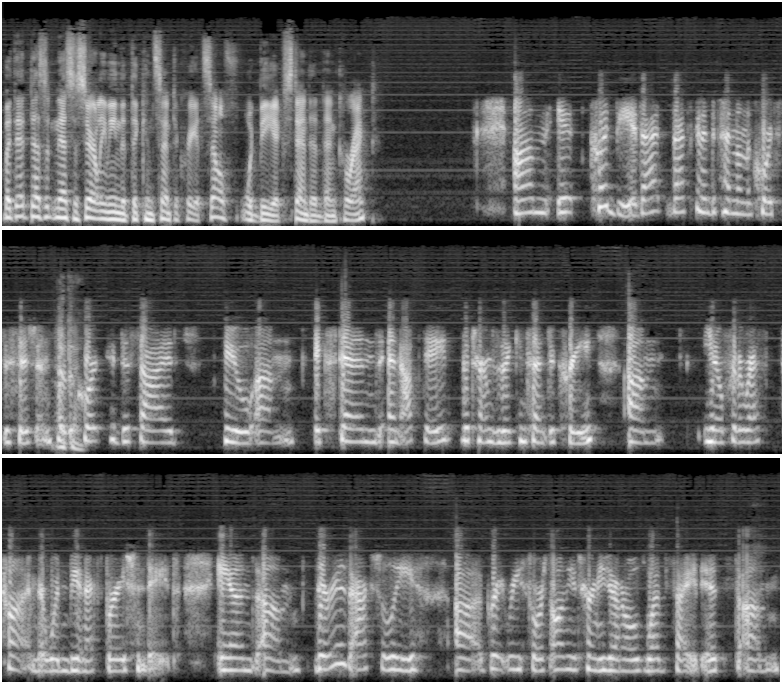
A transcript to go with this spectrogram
But that doesn't necessarily mean that the consent decree itself would be extended, then, correct? Um, it could be. That that's going to depend on the court's decision. So okay. the court could decide to um, extend and update the terms of the consent decree. Um, you know, for the rest of time, there wouldn't be an expiration date. And um, there is actually a great resource on the Attorney General's website. It's um,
